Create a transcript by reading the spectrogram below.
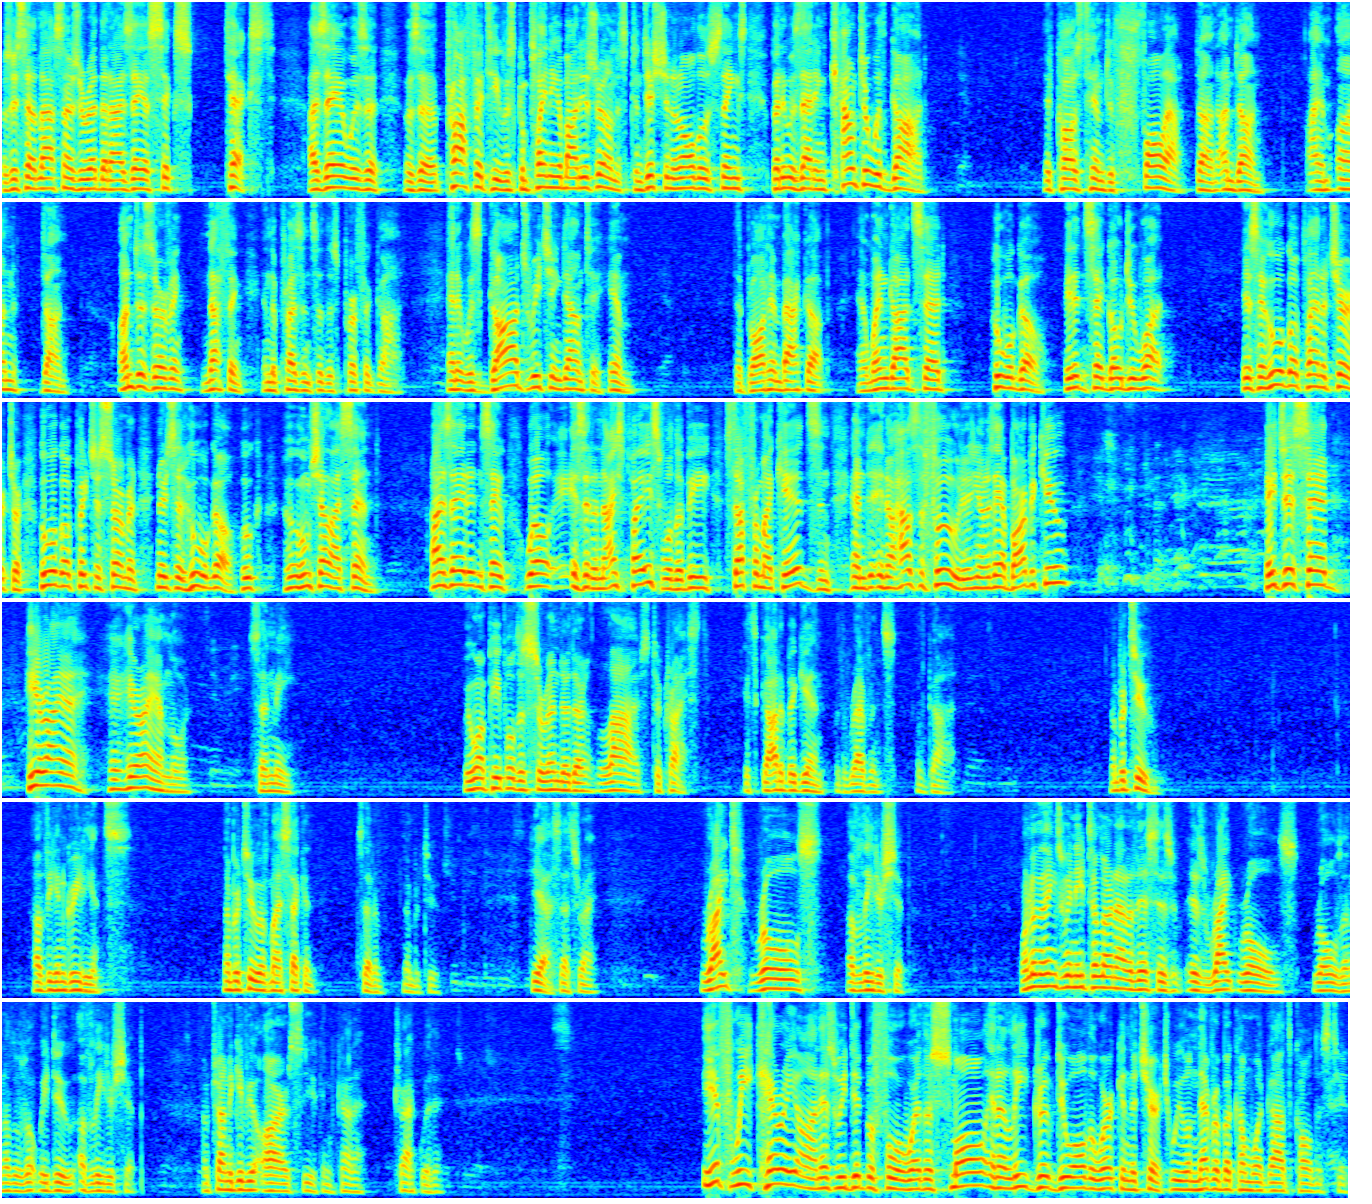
As we said last night, as we read that Isaiah 6 text, Isaiah was a, was a prophet. He was complaining about Israel and its condition and all those things, but it was that encounter with God that caused him to fall out. Done. I'm done. I am undone. Undeserving, nothing in the presence of this perfect God. And it was God's reaching down to him that brought him back up. And when God said, Who will go? He didn't say, Go do what? He didn't say, Who will go plant a church or who will go preach a sermon? No, he said, Who will go? Who, whom shall I send? Isaiah didn't say, Well, is it a nice place? Will there be stuff for my kids? And, and you know, how's the food? You know, do they have barbecue? He just said, Here I am. Here I am, Lord. Send me. We want people to surrender their lives to Christ. It's got to begin with reverence of God. Number two, of the ingredients. Number two of my second set of number two. Yes, that's right. Right roles of leadership. One of the things we need to learn out of this is, is right roles. Roles, in other words, what we do of leadership. I'm trying to give you ours so you can kind of track with it. If we carry on as we did before, where the small and elite group do all the work in the church, we will never become what God's called us to.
